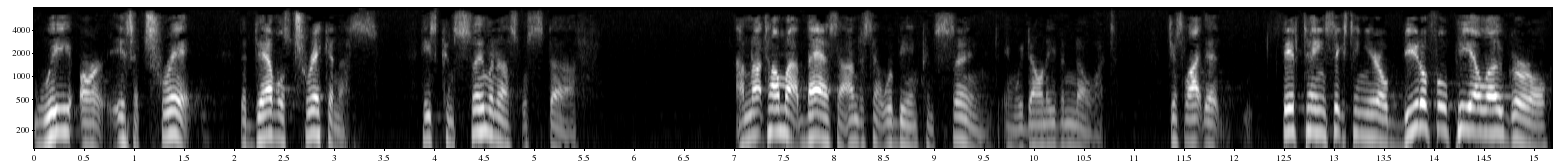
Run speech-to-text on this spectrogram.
We are, it's a trick. The devil's tricking us. He's consuming us with stuff. I'm not talking about bad stuff. I'm just saying we're being consumed and we don't even know it. Just like that 15, 16 year old beautiful PLO girl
